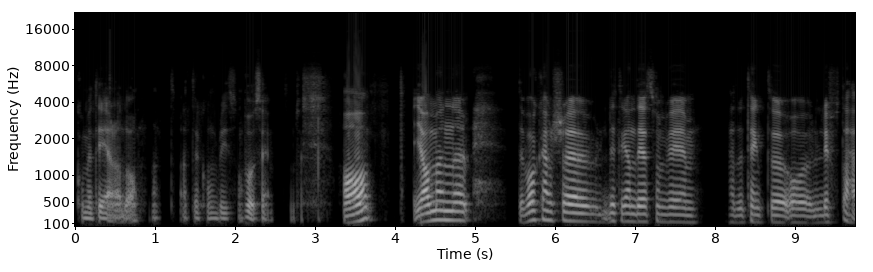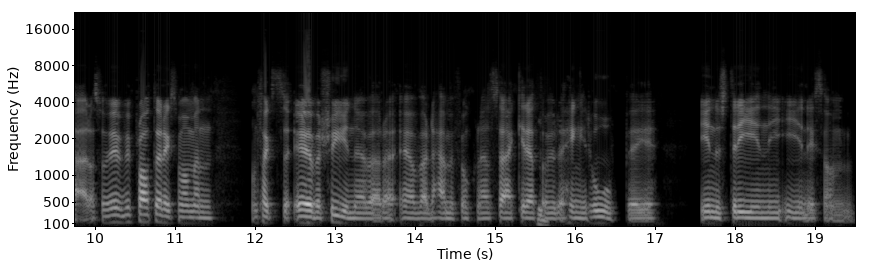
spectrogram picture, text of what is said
kommenterarna då, att, att det kommer bli så. Får se. Ja, ja men äh, det var kanske lite grann det som vi hade tänkt att lyfta här. Alltså vi, vi pratade liksom om en någon slags översyn över, över det här med funktionell säkerhet och hur det hänger ihop i, i industrin, i, i liksom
